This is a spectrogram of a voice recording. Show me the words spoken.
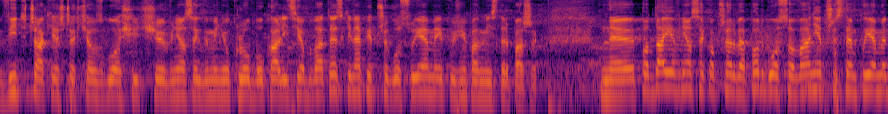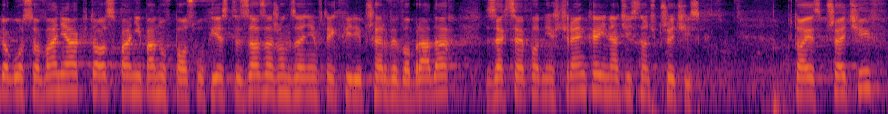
Witczak jeszcze chciał zgłosić wniosek w imieniu klubu Koalicji Obywatelskiej. Najpierw przegłosujemy i później pan minister Paszyk. E, Poddaję wniosek o przerwę pod głosowanie. Przystępujemy do głosowania. Kto z pań i panów posłów jest za zarządzeniem w tej chwili przerwy w obradach, zechce podnieść rękę i nacisnąć przycisk. Kto jest przeciw?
